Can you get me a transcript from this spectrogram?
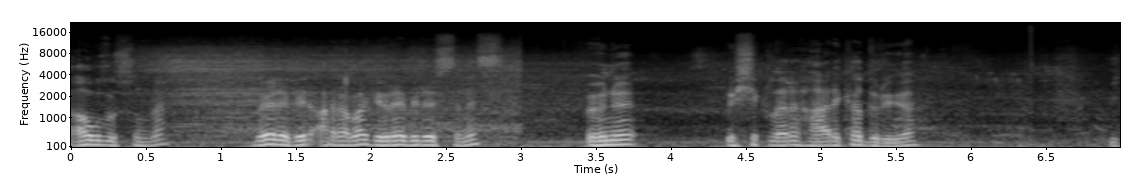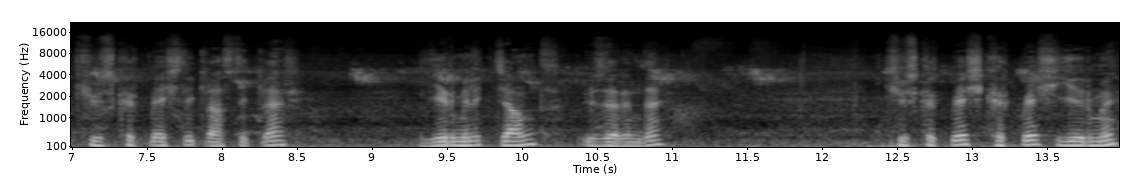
avlusunda böyle bir araba görebilirsiniz. Önü ışıkları harika duruyor. 245'lik lastikler, 20'lik jant üzerinde. 245 45 20.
